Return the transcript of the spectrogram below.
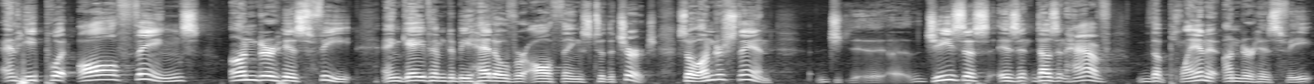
And he put all things under his feet and gave him to be head over all things to the church. So understand, Jesus isn't doesn't have the planet under his feet.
